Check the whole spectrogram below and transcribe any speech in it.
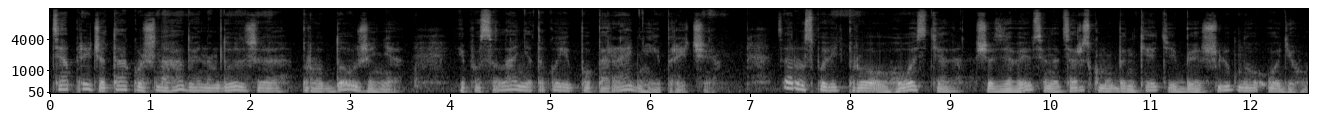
Ця притча також нагадує нам дуже продовження і посилання такої попередньої притчі. Це розповідь про гостя, що з'явився на царському бенкеті без шлюбного одягу.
